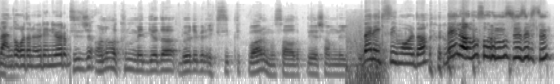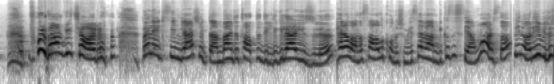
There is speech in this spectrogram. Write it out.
ben de oradan öğreniyorum. Sizce ana akım medyada böyle bir eksiklik var mı sağlıklı yaşamla ilgili? Ben eksiğim orada. Beni alın sorununuz çözülsün. Buradan bir çağrı. Ben eksiğim gerçekten. Bence tatlı dilli, güler yüzlü. Her alanda sağlık konuşmayı seven bir kız isteyen varsa beni arayabilir.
